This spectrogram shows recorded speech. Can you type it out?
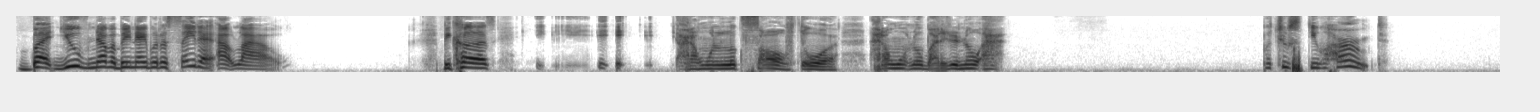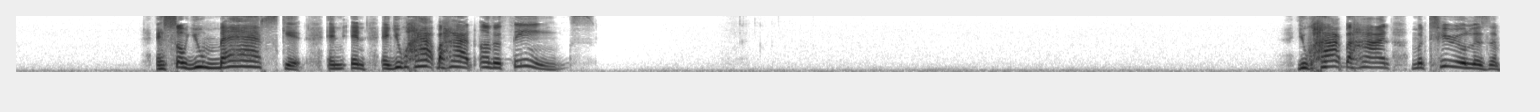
But you've never been able to say that out loud because it, it, it, I don't want to look soft or I don't want nobody to know I, but you you hurt. And so you mask it and, and, and you hide behind other things. You hide behind materialism.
